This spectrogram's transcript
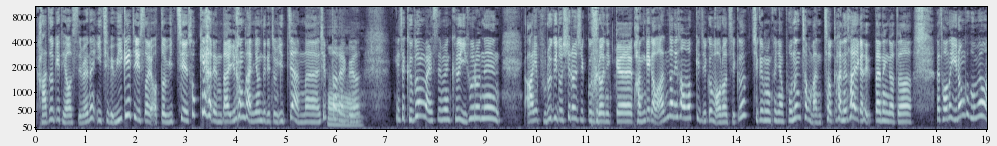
가족이 되었으면은 이 집의 위계 질서의 어떤 위치에 속해야 된다 이런 관념들이 좀 있지 않나 싶더라고요. 어. 그래서 그분 말씀은 그 이후로는 아예 부르기도 싫어지고 그러니까 관계가 완전히 서먹해지고 멀어지고 지금은 그냥 보는 척 만척 하는 사이가 됐다는 거죠. 그러니까 저는 이런 거 보면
